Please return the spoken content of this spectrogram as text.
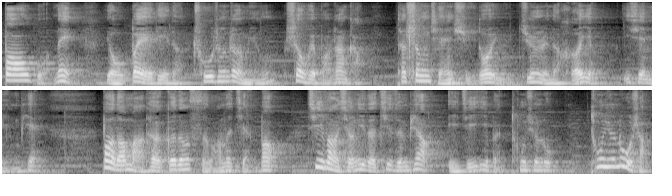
包裹内有贝蒂的出生证明、社会保障卡、他生前许多与军人的合影、一些名片、报道马特·戈登死亡的简报、寄放行李的寄存票以及一本通讯录。通讯录上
